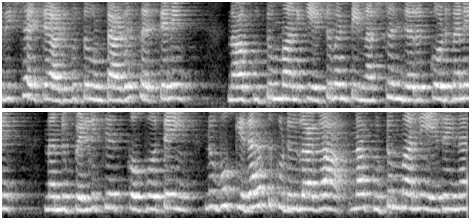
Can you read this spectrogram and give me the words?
క్రిష్ అయితే అడుగుతూ ఉంటాడు సత్యని. నా కుటుంబానికి ఎటువంటి నష్టం జరగకూడదని నన్ను పెళ్ళి చేసుకోపోతే నువ్వు కిరాతకుడులాగా నా కుటుంబాన్ని ఏదైనా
